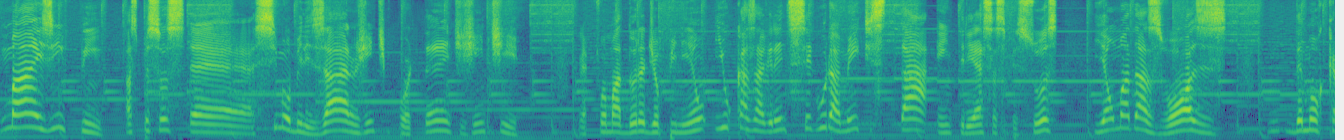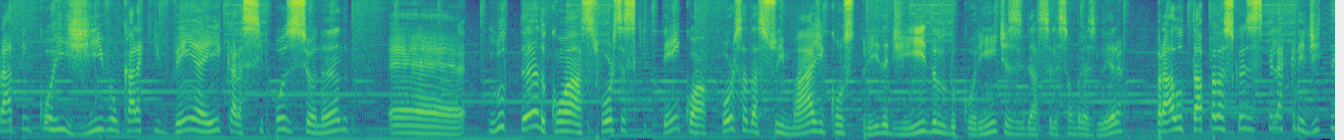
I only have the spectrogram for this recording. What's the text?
Mas, enfim, as pessoas é, se mobilizaram, gente importante, gente é, formadora de opinião, e o Casagrande seguramente está entre essas pessoas e é uma das vozes democrata incorrigível, um cara que vem aí, cara, se posicionando, é, lutando com as forças que tem, com a força da sua imagem construída de ídolo do Corinthians e da seleção brasileira, para lutar pelas coisas que ele acredita,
